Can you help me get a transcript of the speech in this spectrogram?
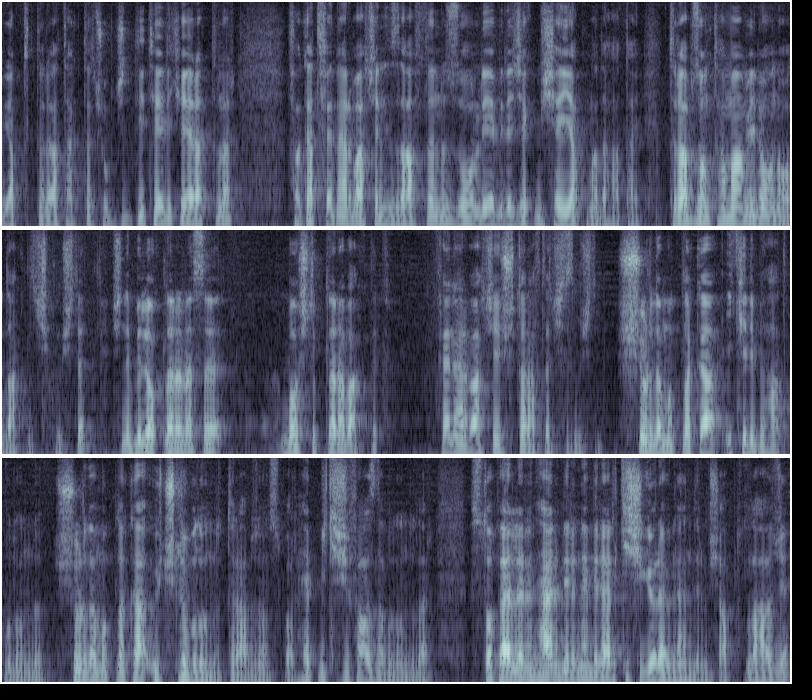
yaptıkları atakta çok ciddi tehlike yarattılar. Fakat Fenerbahçe'nin zaaflarını zorlayabilecek bir şey yapmadı Hatay. Trabzon tamamıyla ona odaklı çıkmıştı. Şimdi bloklar arası boşluklara baktık. Fenerbahçe'yi şu tarafta çizmiştim. Şurada mutlaka ikili bir hat bulundu. Şurada mutlaka üçlü bulundu Trabzonspor. Hep bir kişi fazla bulundular. Stoperlerin her birine birer kişi görevlendirmiş Abdullah Avcı.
